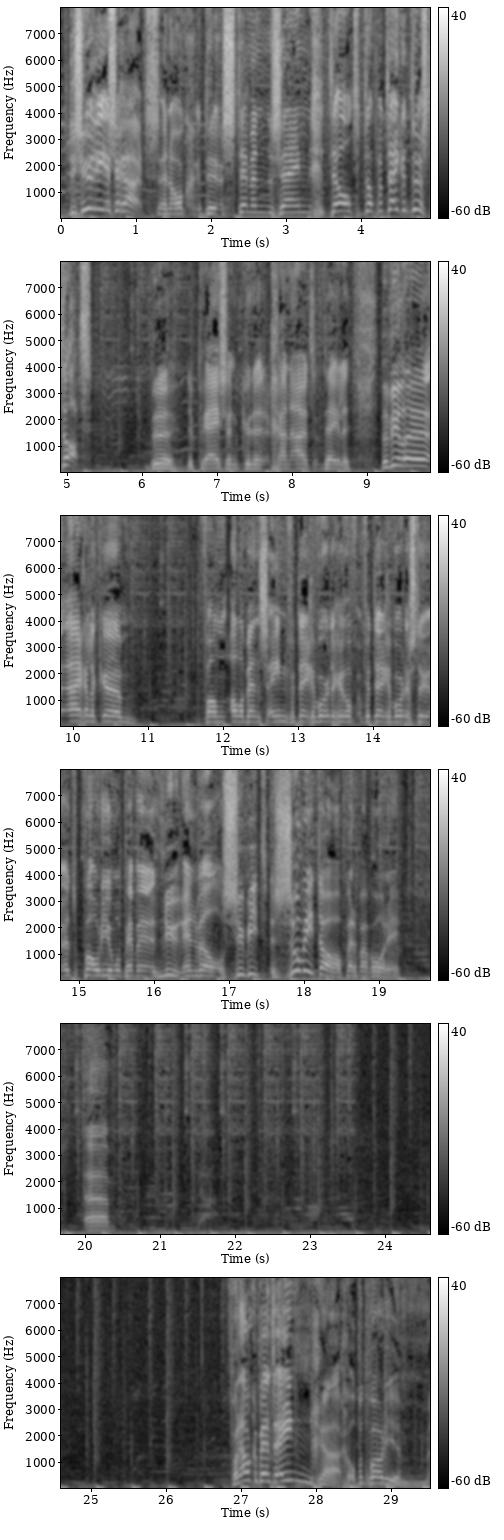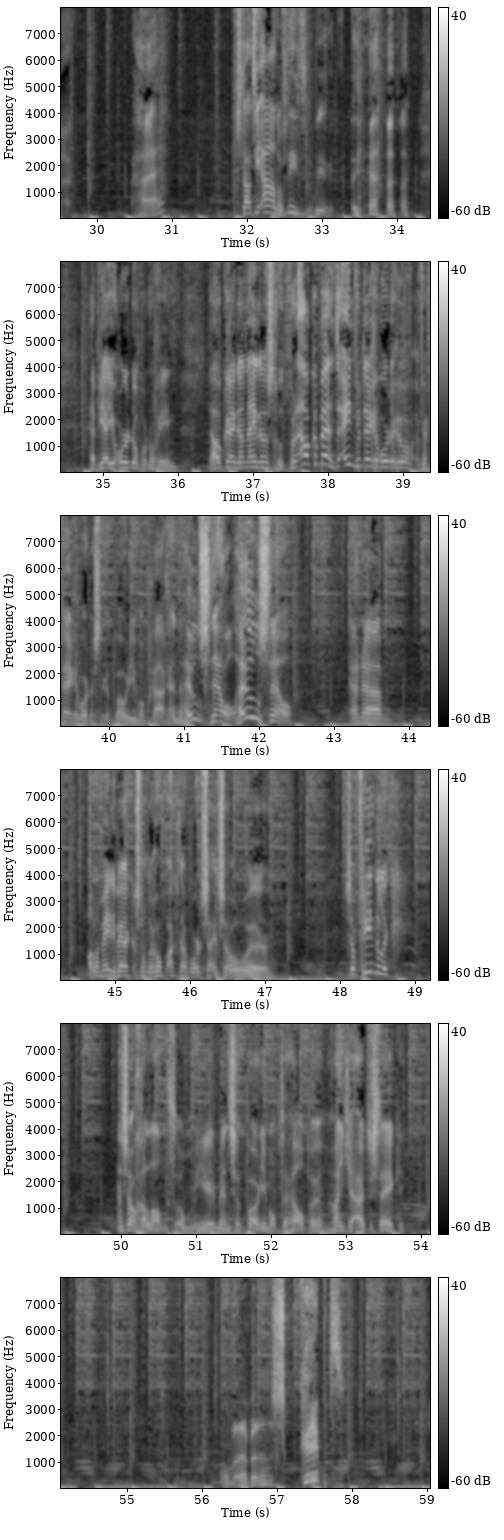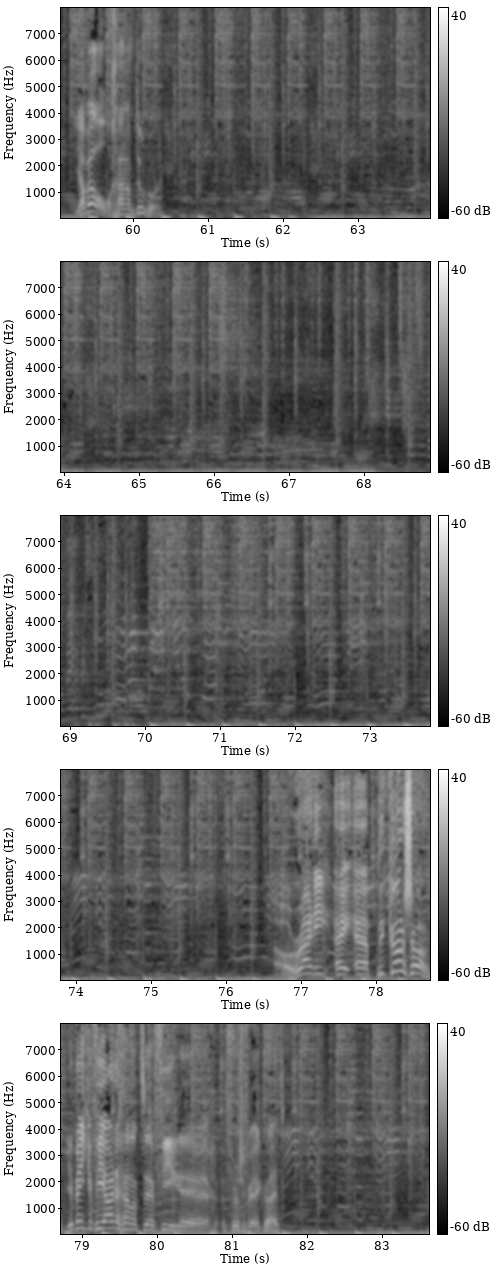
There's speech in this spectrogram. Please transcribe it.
De jury is eruit. En ook de stemmen zijn geteld. Dat betekent dus dat we de prijzen kunnen gaan uitdelen. We willen eigenlijk ehm, van alle bands één vertegenwoordiger of vertegenwoordigster het podium op hebben nu. En wel subit, subito, per favore. Um, Van elke band één graag op het podium. Hè? Staat hij aan of niet? Heb jij je oordoppen nog in? Oké, dan, nee, is het goed. Van elke band één vertegenwoordiger of het podium op graag. En heel snel, heel snel. En uh, alle medewerkers van de Rob Acta Award zijn zo, uh, zo vriendelijk en zo galant om hier mensen het podium op te helpen, handje uit te steken. We hebben een script. Jawel, we gaan hem doen hoor. Alrighty. Hey, uh, Precursor. Je bent je verjaardag aan het uh, vieren, uh, voor zover ik weet.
